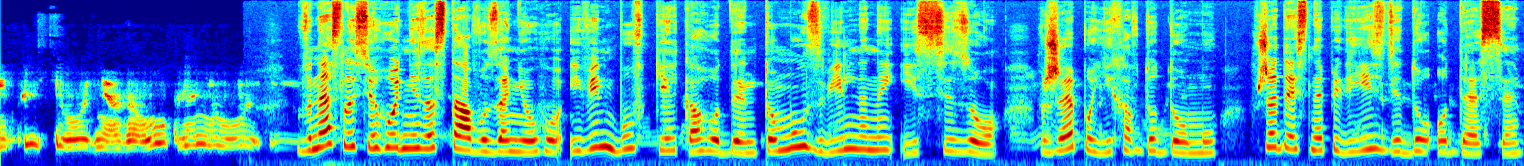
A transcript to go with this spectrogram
внесли сьогодні залог на нього. Внесли сьогодні заставу за нього, і він був кілька годин тому звільнений із СІЗО. Вже поїхав додому, вже десь на під'їзді до Одеси.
